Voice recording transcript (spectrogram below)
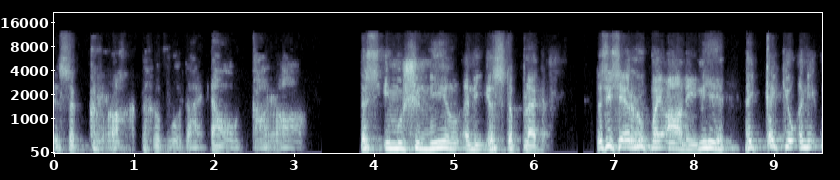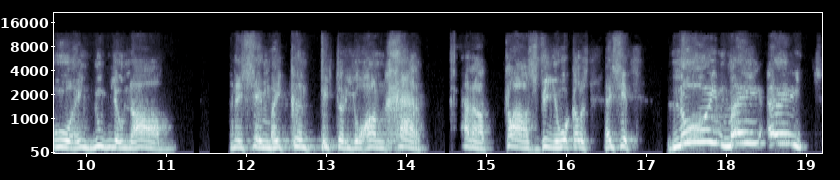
Dis 'n kragtige woord daai El Kara. Dis emosioneel in die eerste plek. Dis nie sê roep my aan nie. Nee, hy kyk jou in die oë, hy noem jou naam. En hy sê my kind Pieter Johan Gert, Gerard, Klaas, wie ook al is. Hy sê nooi my uit.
